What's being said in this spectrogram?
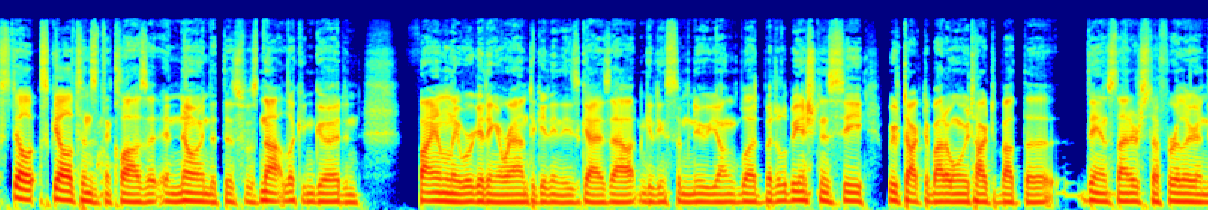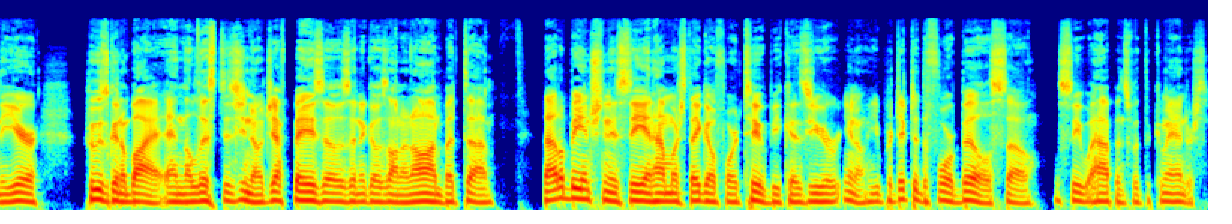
still skeletons in the closet and knowing that this was not looking good and finally we're getting around to getting these guys out and getting some new young blood. But it'll be interesting to see. We've talked about it when we talked about the Dan Snyder stuff earlier in the year. Who's going to buy it? And the list is, you know, Jeff Bezos, and it goes on and on. But uh, that'll be interesting to see and how much they go for too, because you're, you know, you predicted the four bills, so we'll see what happens with the Commanders.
